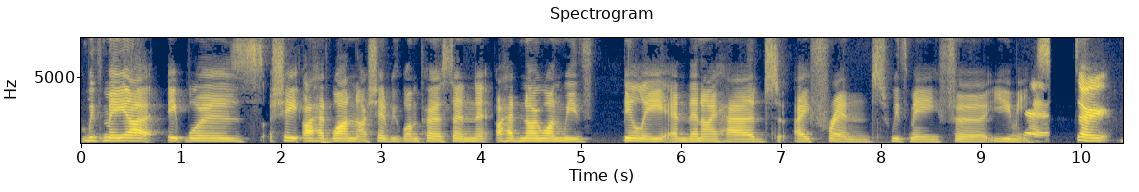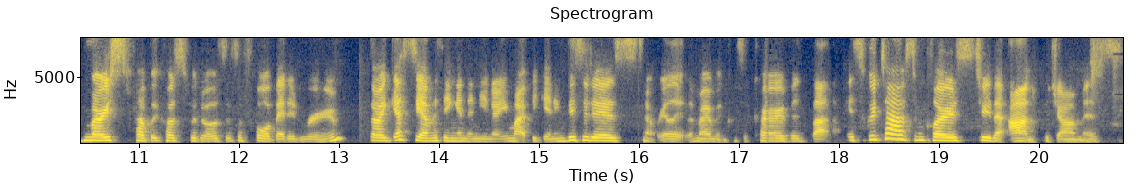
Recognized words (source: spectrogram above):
with Mia, it was she. I had one. I shared with one person. I had no one with Billy, and then I had a friend with me for Yumi. Yeah. So most public hospitals, it's a four-bedded room. So I guess the other thing, and then you know you might be getting visitors. Not really at the moment because of COVID, but it's good to have some clothes too that aren't pajamas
